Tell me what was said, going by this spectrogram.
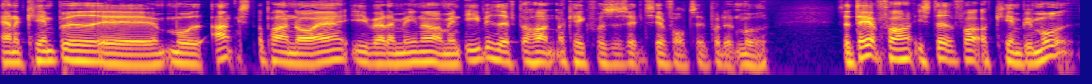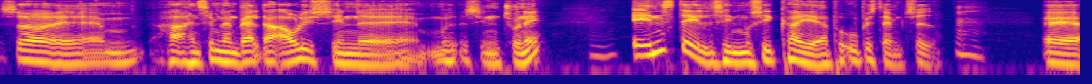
Han har kæmpet øh, mod angst og paranoia i, hvad der mener om en evighed efterhånden, og kan ikke få sig selv til at fortsætte på den måde. Så derfor, i stedet for at kæmpe imod, så øh, har han simpelthen valgt at aflyse sin, øh, sin turné, mm. indstille sin musikkarriere på ubestemt tid, mm. øh,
